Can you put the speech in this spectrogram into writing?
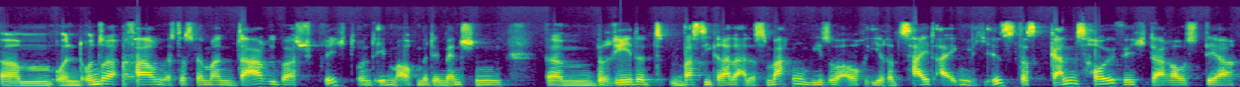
Ähm, und unsere Erfahrung ist, dass wenn man darüber spricht und eben auch mit den Menschen ähm, beredet, was sie gerade alles machen, wie so auch ihre Zeit eigentlich ist, dass ganz häufig daraus der,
